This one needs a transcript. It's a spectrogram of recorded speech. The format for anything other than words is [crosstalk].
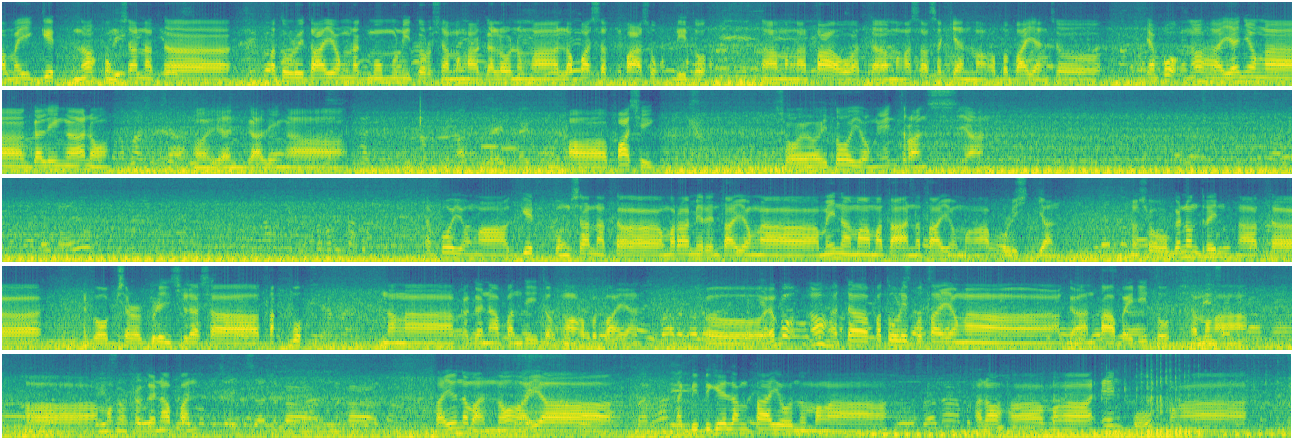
may gate no? Kung saan at uh, patuloy tayong nagmo-monitor sa mga galaw ng mga labas at pasok dito ng mga tao at uh, mga sasakyan mga kababayan. So yan po no? Ayan yung uh, galing uh, ano? Oh, yan galing uh, uh, Pasig. So ito yung entrance. Yan Yan po yung ah, gate kung saan at ah, marami rin tayong ah, may namamataan na tayong mga pulis dyan. So ganun rin at ah, nag-observe rin sila sa takbo ng ah, kaganapan dito mga kababayan. So yan po no at ah, patuloy po tayong uh, gaantabay dito sa mga ah, mga kaganapan tayo naman no? Ay ah, nagbibigay lang tayo ng mga ano ah, mga info mga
